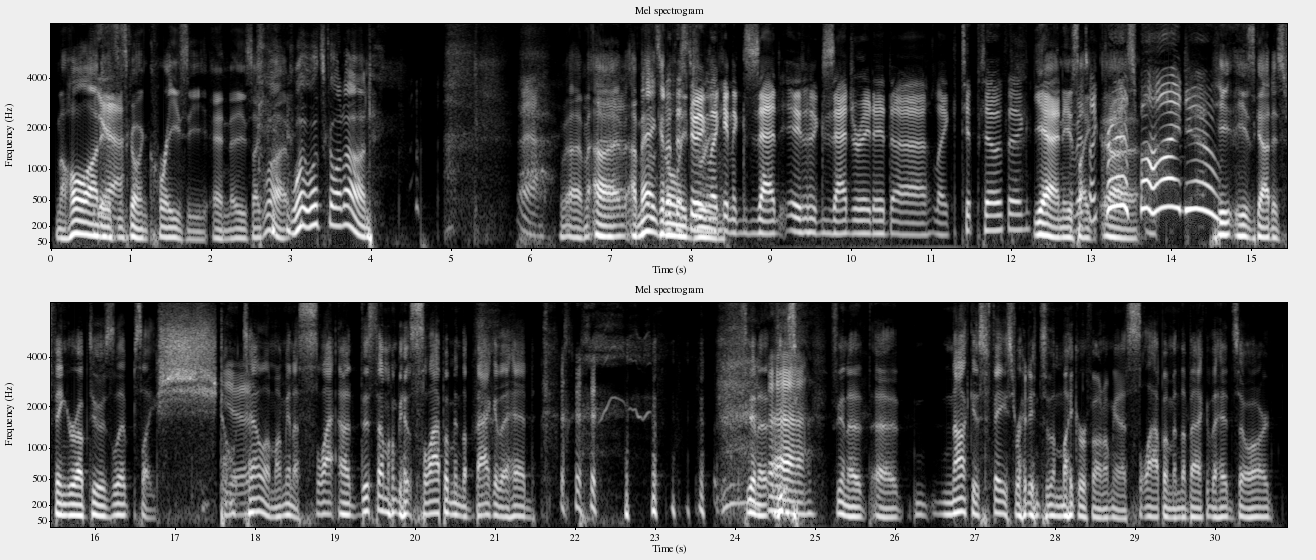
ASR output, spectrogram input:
and the whole audience Yeah. is going crazy, and he's like, "What? what? What's going on?" Yeah. Um, uh, a man Will can Smith only is doing dream. like an exag- an exaggerated uh, like tiptoe thing. yeah, and he's like, like, Chris, uh, behind you. he he's got his finger up to his lips, like, "Shh, don't Yeah. tell him. I'm gonna slap. Uh, this time, I'm gonna slap him in the back of the head." he's gonna Ah. he's, he's gonna uh, knock his face right into the microphone. I'm gonna slap him in the back of the head so hard.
